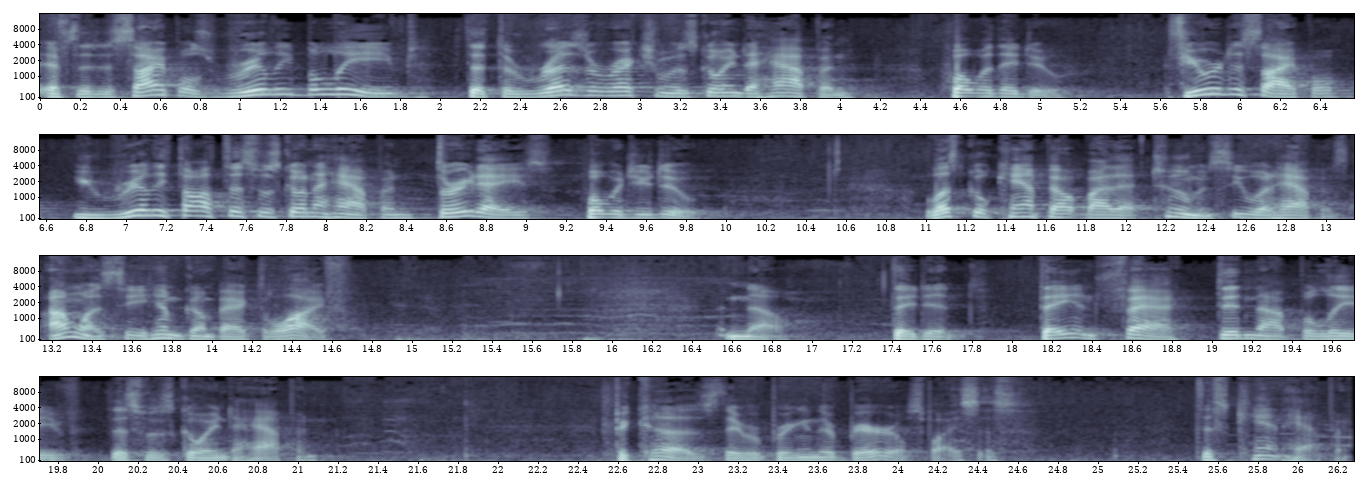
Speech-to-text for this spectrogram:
If the disciples really believed that the resurrection was going to happen, what would they do? If you were a disciple, you really thought this was going to happen, three days, what would you do? Let's go camp out by that tomb and see what happens. I want to see him come back to life. No, they didn't. They, in fact, did not believe this was going to happen because they were bringing their burial spices. This can't happen.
